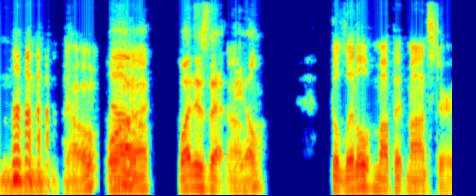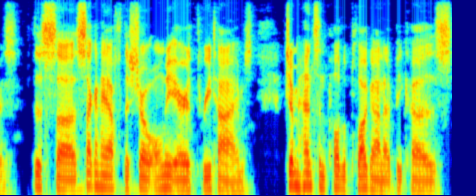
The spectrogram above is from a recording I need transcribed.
Mm, no. What? What is that, No. Neil? The Little Muppet Monsters. This uh, second half of the show only aired three times. Jim Henson pulled the plug on it because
